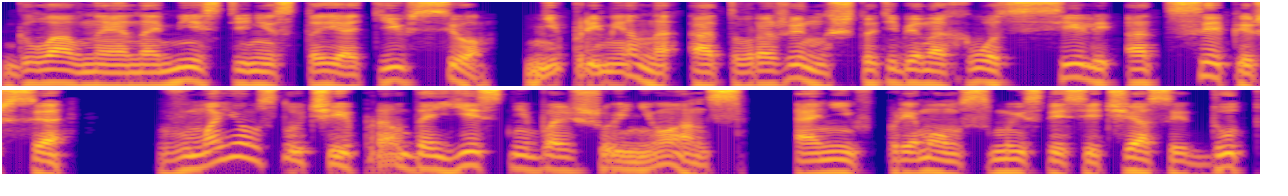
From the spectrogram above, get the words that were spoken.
Главное на месте не стоять и все. Непременно от вражин, что тебе на хвост сели, отцепишься. В моем случае, правда, есть небольшой нюанс. Они в прямом смысле сейчас идут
